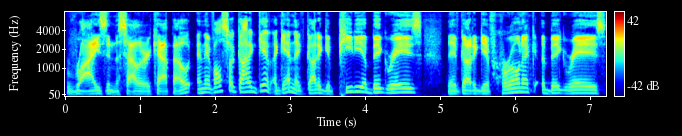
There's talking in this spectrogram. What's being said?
rise in the salary cap out. And they've also got to give, again, they've got to give Petey a big raise. They've got to give Hronek a big raise.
